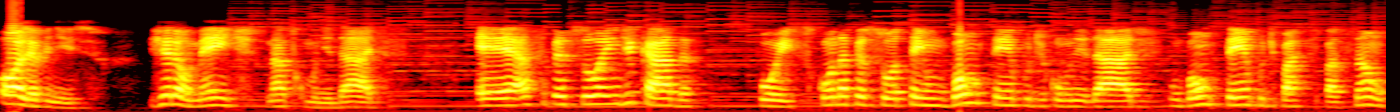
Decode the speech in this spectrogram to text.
Olha, Vinícius, geralmente nas comunidades é essa pessoa indicada, pois quando a pessoa tem um bom tempo de comunidade, um bom tempo de participação,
